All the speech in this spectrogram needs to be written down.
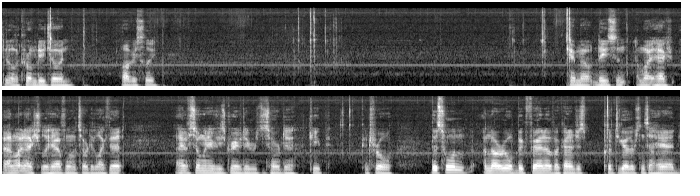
Did all the chrome detailing, obviously. Came out decent. I might I might actually have one that's already like that. I have so many of these gravediggers, it's hard to keep control. This one, I'm not a real big fan of. I kind of just put it together since I had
